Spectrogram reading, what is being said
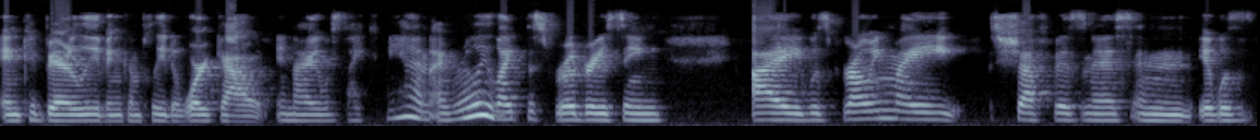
and could barely even complete a workout. And I was like, man, I really like this road racing. I was growing my chef business, and it was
